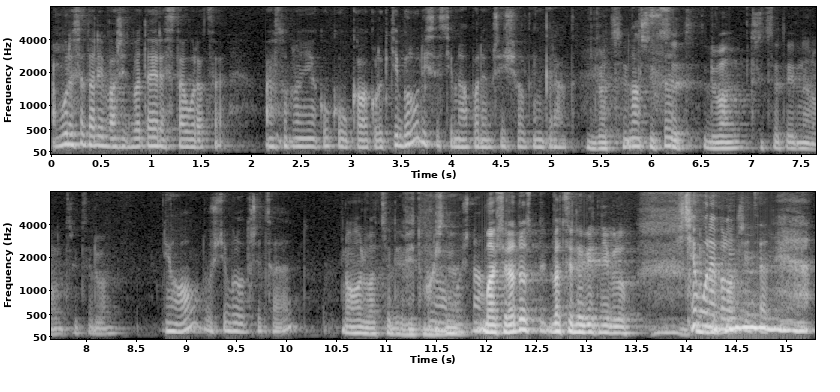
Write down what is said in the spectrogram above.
A bude se tady vařit, bude tady restaurace. A já jsem na něj jako koukala, kolik ti bylo, když jsi s tím nápadem přišel tenkrát? 20, 20. 32, 31, no, 32. Jo, to už ti bylo 30. No, 29 možná. No, možná. Máš radost? 29 mě bylo. Ještě mu nebylo 30.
